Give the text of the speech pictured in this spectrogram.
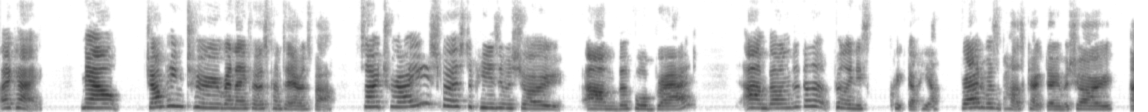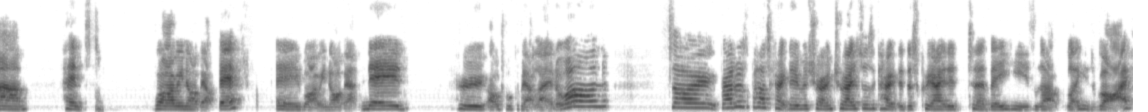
Okay, now jumping to when they first come to Erinsborough. So Therese first appears in the show um, before Brad, um, but I'm just gonna fill in this quick gap here. Brad was a past character in the show, um, hence why we know about Beth and why we know about Ned, who I'll talk about later on. So Brad was a past character in the show, and Therese was a character just created to be his love, like his wife,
